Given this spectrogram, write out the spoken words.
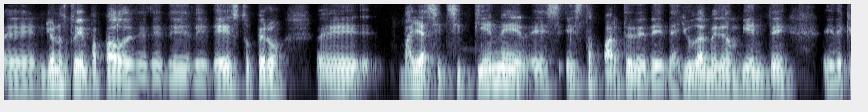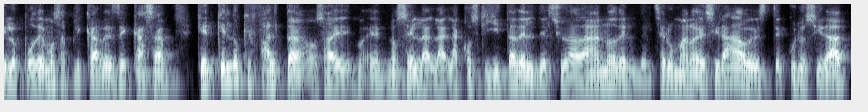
eh, yo no estoy empapado de, de, de, de esto, pero vaya, si, tiene esta parte de, ayuda al medio ambiente, eh, de que lo podemos aplicar desde casa, ¿qué, es lo que falta? O sea, eh, eh, no sé, la, cosquillita del, ciudadano, del, ser humano, de decir, ah, este, curiosidad,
